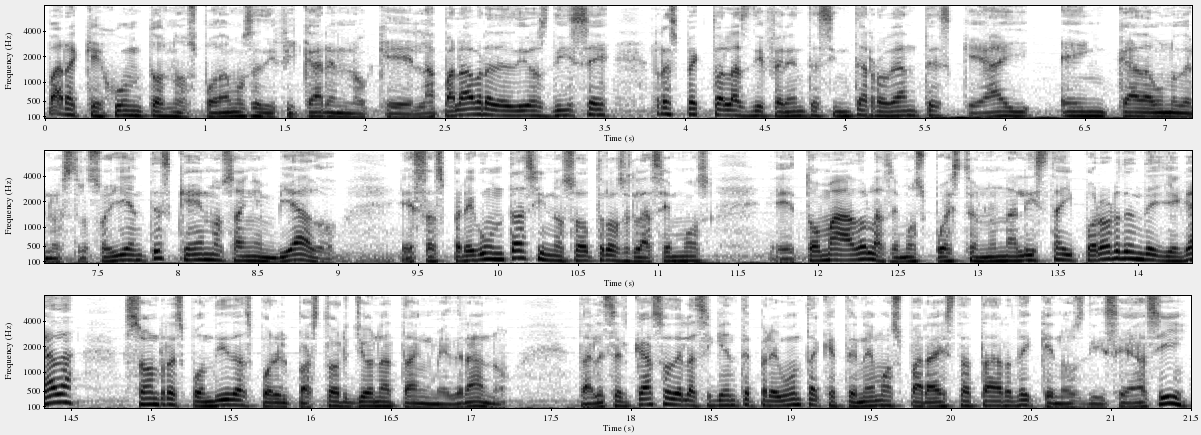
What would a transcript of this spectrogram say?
para que juntos nos podamos edificar en lo que la palabra de Dios dice respecto a las diferentes interrogantes que hay en cada uno de nuestros oyentes que nos han enviado esas preguntas y nosotros las hemos eh, tomado, las hemos puesto en una lista y por orden de llegada son respondidas por el pastor Jonathan Medrano. Tal es el caso de la siguiente pregunta que tenemos para esta tarde que nos dice así.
